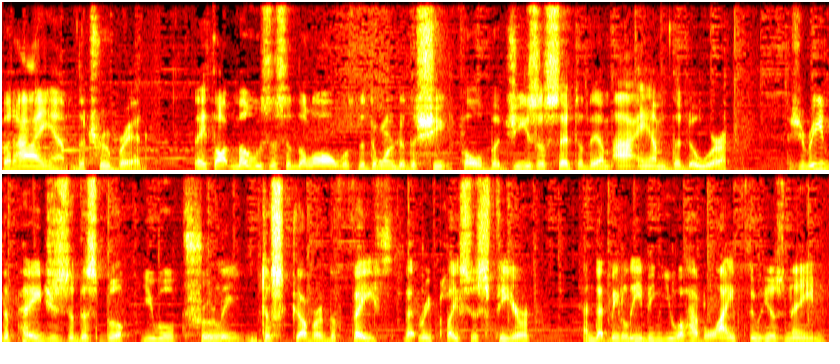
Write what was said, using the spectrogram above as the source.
but I am the true bread. They thought Moses and the law was the door into the sheepfold, but Jesus said to them, I am the door. As you read the pages of this book, you will truly discover the faith that replaces fear and that believing you will have life through his name.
